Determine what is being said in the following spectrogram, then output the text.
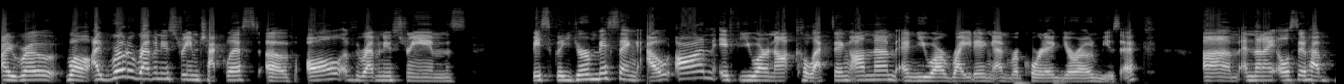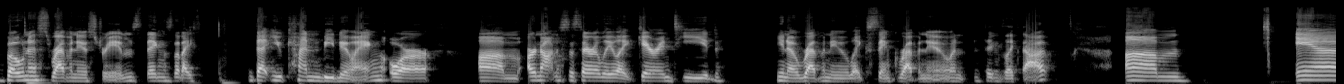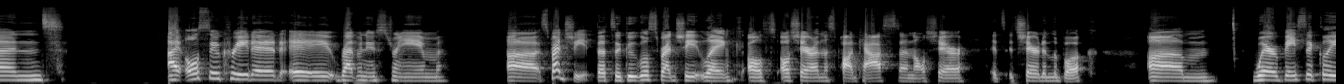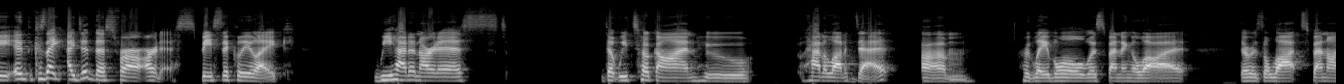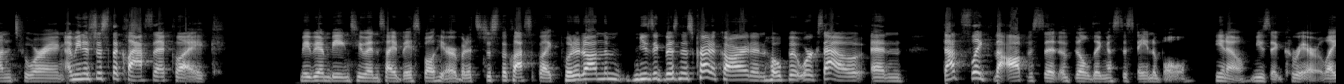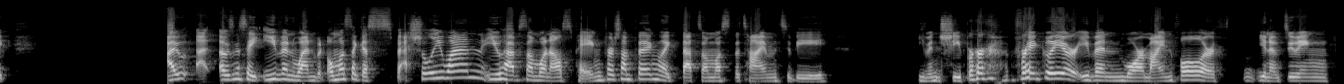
I wrote well, I wrote a revenue stream checklist of all of the revenue streams basically you're missing out on if you are not collecting on them and you are writing and recording your own music. Um, and then I also have bonus revenue streams, things that I that you can be doing or um, are not necessarily like guaranteed, you know, revenue like sync revenue and, and things like that. Um, and I also created a revenue stream uh, spreadsheet. That's a Google spreadsheet link. I'll I'll share on this podcast and I'll share it's it's shared in the book. Um, where basically because I, I did this for our artists. Basically like we had an artist that we took on who had a lot of debt. Um her label was spending a lot. There was a lot spent on touring. I mean it's just the classic like maybe i'm being too inside baseball here but it's just the classic like put it on the music business credit card and hope it works out. And that's like the opposite of building a sustainable you know music career. Like I I was gonna say even when, but almost like especially when you have someone else paying for something, like that's almost the time to be even cheaper, frankly, or even more mindful, or you know, doing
